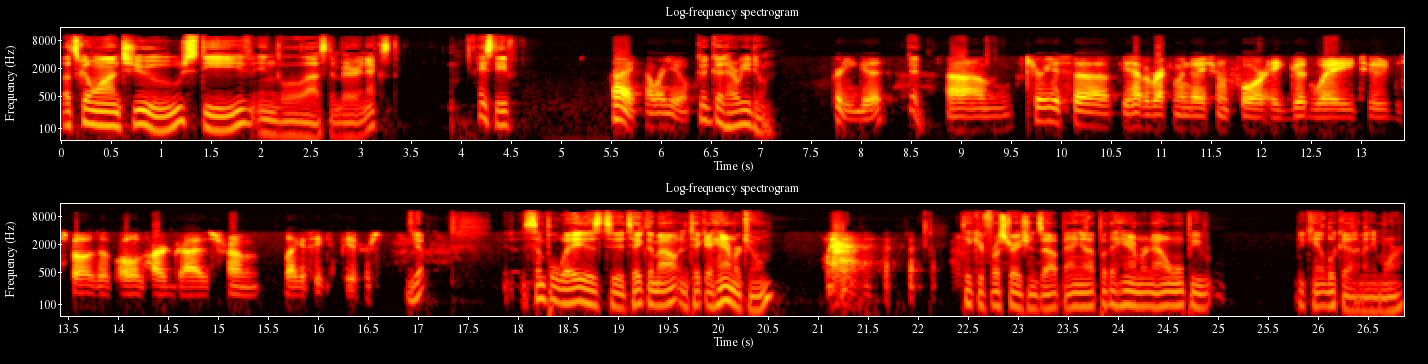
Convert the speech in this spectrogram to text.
Let's go on to Steve in Glastonbury next. Hey, Steve. Hi, how are you? Good, good. How are you doing? Pretty good. Good. Um, curious uh, if you have a recommendation for a good way to dispose of old hard drives from legacy computers. Yep. Simple way is to take them out and take a hammer to them. take your frustrations out, bang it up with a hammer. Now it won't be. You can't look at them anymore.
